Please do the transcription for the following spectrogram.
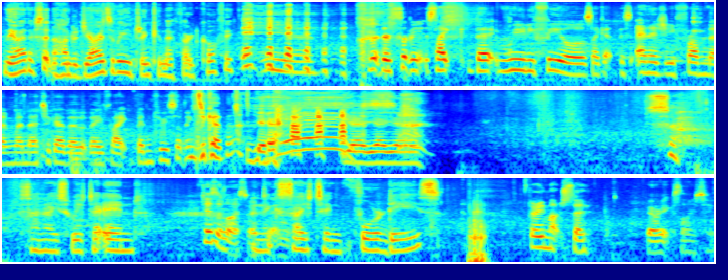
They are they're sitting hundred yards away drinking their third coffee. yeah. But there's something. It's like that really feels like this energy from them when they're together that they've like been through something together. Yeah. yeah, yeah, yeah. So, it's a nice way to end It is a nice way an to end. exciting four days. Very much so. Very exciting.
